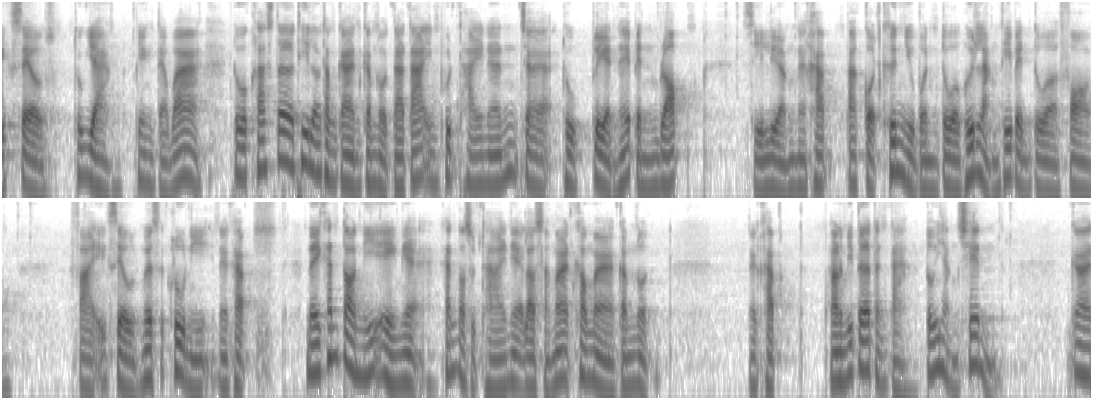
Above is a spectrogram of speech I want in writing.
Excel ทุกอย่างเพียงแต่ว่าตัวคลัสเตอร์ที่เราทำการกำหนด Data Input Type นั้น จะถูกเปลี่ยนให้เป็นบล็อกสีเหลืองนะครับ ปรากฏขึ้นอยู่บนตัวพื้นหลังที่เป็นตัวฟอร์มไฟล์ Excel เมื่อสักครู่นี้นะครับ ในขั้นตอนนี้เองเนี่ย ขั้นตอนสุดท้ายเนี่ย เราสามารถเข้ามากำหนดนะครับ พารามิเตอร์ต่างๆ ตัวอย่างเช่น การ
